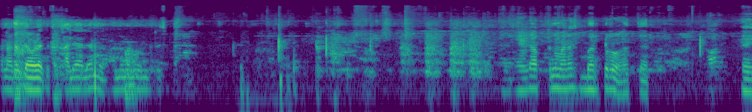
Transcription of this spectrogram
पण आता जवळ खाली आल्या म्हणून हे डॉक्टर मला भरपूर ओळखतात. हे.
